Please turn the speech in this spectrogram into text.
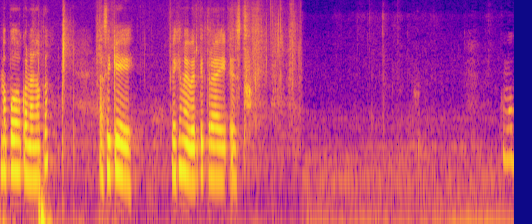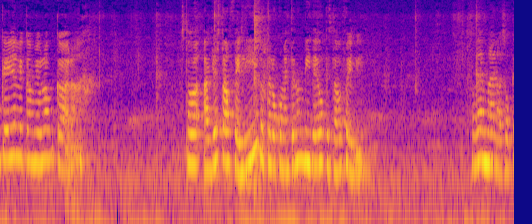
No puedo con la nota. Así que déjeme ver qué trae esto. Como que ella le cambió la cara. Estaba, ayer estaba feliz, hasta lo comenté en un video que estaba feliz. Son hermanas, ¿ok?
